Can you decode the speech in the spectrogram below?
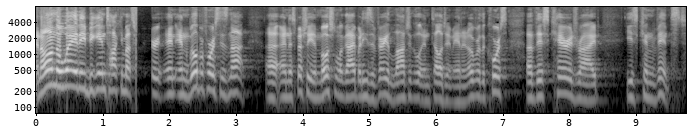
And on the way, they begin talking about Scripture. And, and Wilberforce is not uh, an especially emotional guy, but he's a very logical, intelligent man. And over the course of this carriage ride, he's convinced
